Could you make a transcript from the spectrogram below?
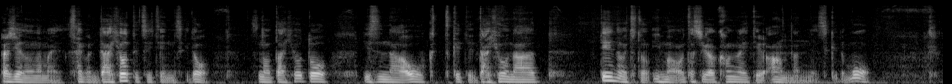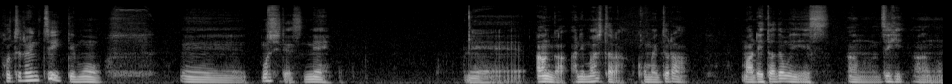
ラジオの名前最後に「代表」ってついてるんですけどその代表とリスナーをくっつけて「代表な」っていうのがちょっと今私が考えてる案なんですけどもこちらについても、えーもしですね、えー案がありましたらコメント欄まあレターでもいいですあのぜひあの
